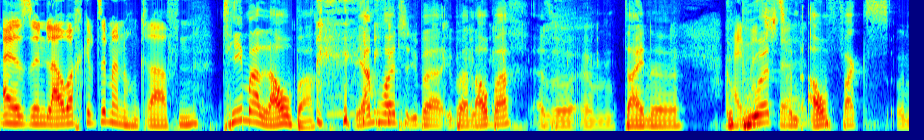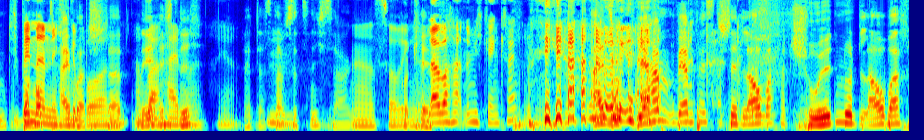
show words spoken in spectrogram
also in Laubach gibt's immer noch einen Grafen. Thema Laubach. Wir haben heute über, über Laubach, also ähm, deine Geburts- und Aufwachs- und Ich bin da überhaupt nicht Heimatstadt. geboren, nee, aber echt Heimat, nicht? ja. Ja, das darfst du jetzt nicht sagen. Ah, sorry. Okay. Laubach hat nämlich kein Krankenhaus. Also, wir haben, wir haben festgestellt, Laubach hat Schulden und Laubach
